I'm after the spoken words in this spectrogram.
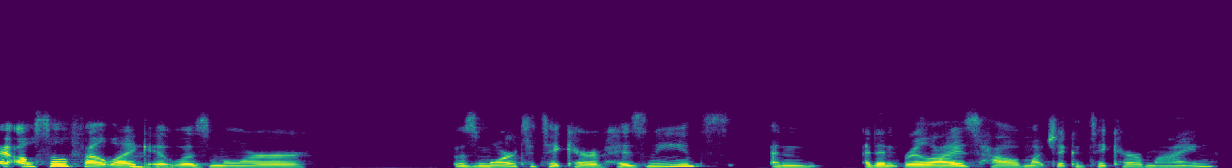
I also felt like mm-hmm. it was more it was more to take care of his needs and I didn't realize how much it could take care of mine.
